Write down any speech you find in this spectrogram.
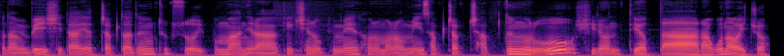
그 다음에 매시다, 엿잡다 등 특수어휘뿐만 아니라 객체 높임의 선어말 어미, 삽잡, 잡 등으로 실현되었다 라고 나와 있죠.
